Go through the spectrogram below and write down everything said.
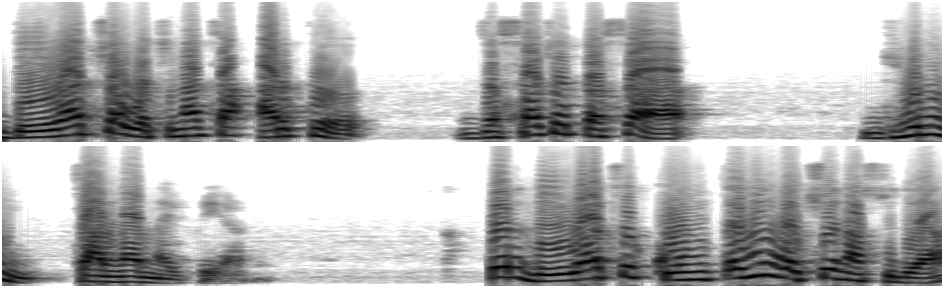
देवाच्या वचनाचा अर्थ जसाच्या तसा घेऊन चालणार नाही प्रिया. तर देवाचं कोणतंही वचन असू द्या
